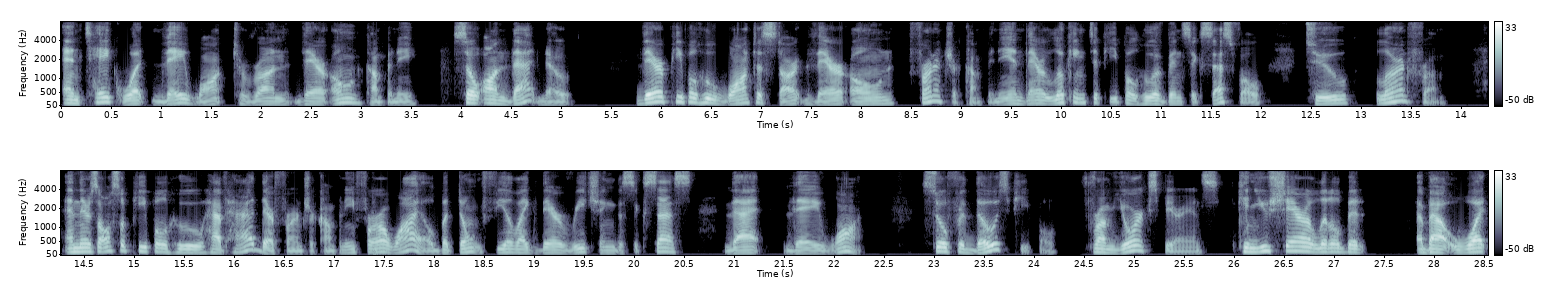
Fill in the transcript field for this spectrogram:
and take what they want to run their own company. So, on that note, there are people who want to start their own furniture company and they're looking to people who have been successful to learn from. And there's also people who have had their furniture company for a while, but don't feel like they're reaching the success that they want. So, for those people, from your experience, can you share a little bit about what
